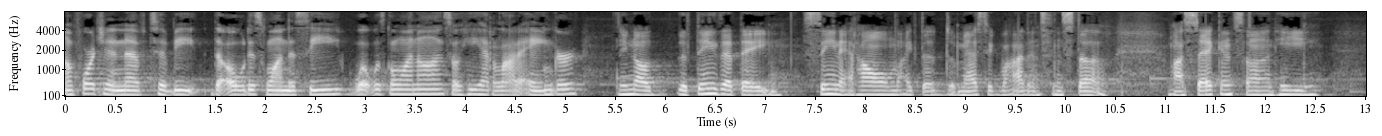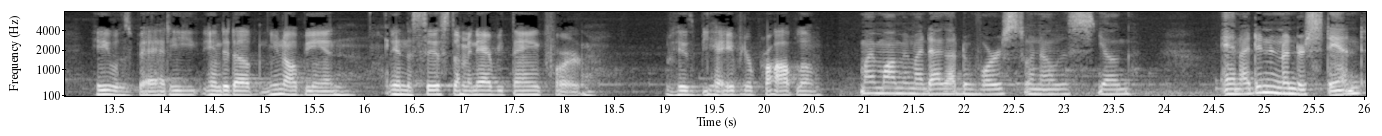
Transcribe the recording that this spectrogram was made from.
unfortunate enough to be the oldest one to see what was going on, so he had a lot of anger you know, the things that they seen at home, like the domestic violence and stuff. My second son, he he was bad. He ended up, you know, being in the system and everything for his behavior problem. My mom and my dad got divorced when I was young, and I didn't understand.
